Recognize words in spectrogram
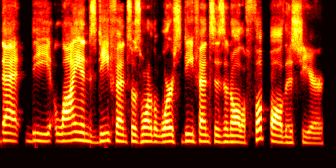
that the Lions defense was one of the worst defenses in all of football this year.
